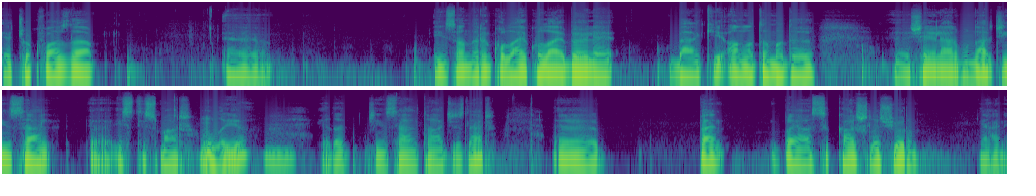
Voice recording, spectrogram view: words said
e, çok fazla e, insanların kolay kolay böyle belki anlatamadığı e, şeyler bunlar cinsel e, istismar hı. olayı hı. ya da cinsel tacizler Ee, ben bayağı sık karşılaşıyorum yani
